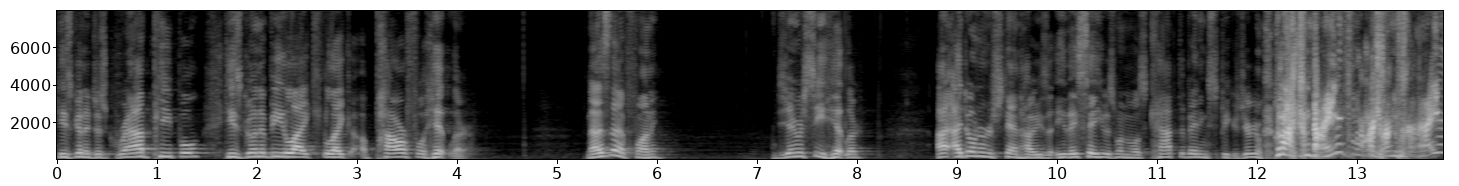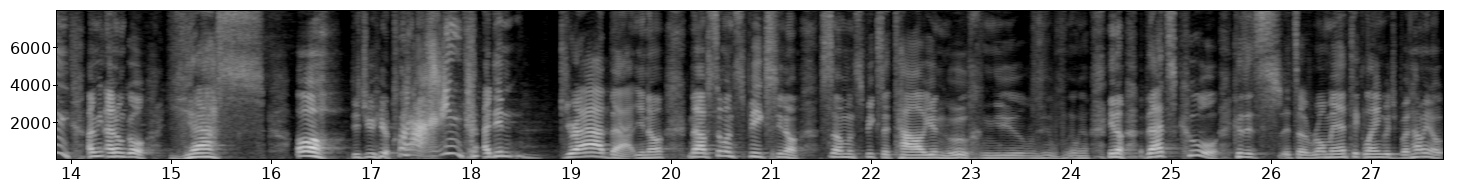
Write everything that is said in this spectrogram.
He's going to just grab people. He's going to be like, like a powerful Hitler. Now, isn't that funny? Did you ever see Hitler? I, I, don't understand how he's, they say he was one of the most captivating speakers. You're going, I mean, I don't go, yes. Oh, did you hear? I didn't grab that, you know. Now, if someone speaks, you know, someone speaks Italian, you know, that's cool because it's, it's a romantic language, but how you know?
